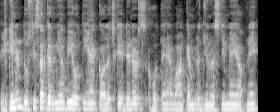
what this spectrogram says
यकीन दूसरी सरगर्मियाँ भी होती हैं। कॉलेज के डिनर्स होते हैं वहाँ कैम्ब्रिज यूनिवर्सिटी में अपने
